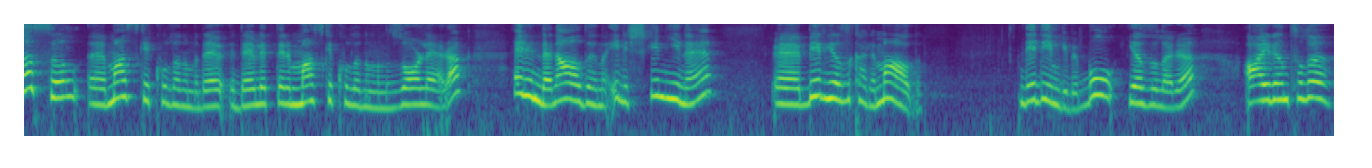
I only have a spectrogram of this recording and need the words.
nasıl e, maske kullanımı dev- devletlerin maske kullanımını zorlayarak elinden aldığına ilişkin yine e, bir yazı kalemi aldım. Dediğim gibi bu yazıları ayrıntılı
